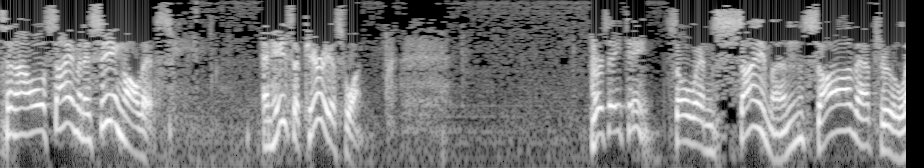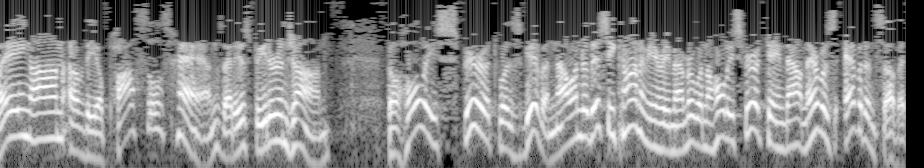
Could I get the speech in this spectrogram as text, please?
So now old Simon is seeing all this. And he's a curious one. Verse 18. So when Simon saw that through laying on of the apostles' hands, that is Peter and John, the Holy Spirit was given. Now, under this economy, remember, when the Holy Spirit came down, there was evidence of it,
